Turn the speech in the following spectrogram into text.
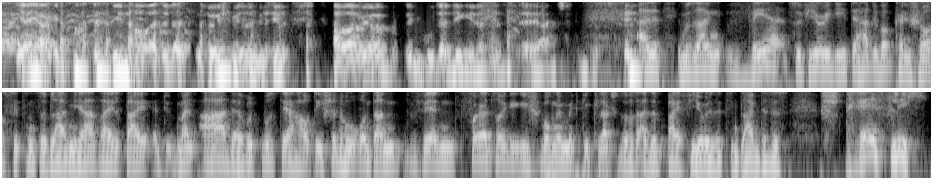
Ja, ja, genau. genau. Also das befürchten wir so ein bisschen. Aber wir sind guter Dinge, dass es äh, anständig wird. Also, ich muss sagen, wer zu Fury geht, der hat überhaupt keine Chance, sitzen zu bleiben, ja, weil bei, mein A, der Rhythmus, der haut dich schon hoch und dann werden Feuerzeuge geschwungen, mitgeklatscht und sowas. Also bei Fury sitzen bleiben, das ist sträflich,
